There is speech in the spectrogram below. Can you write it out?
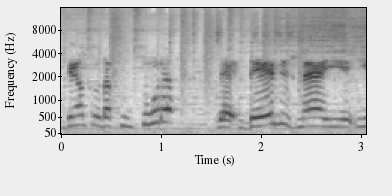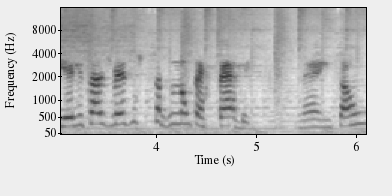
dentro da cultura de, deles, né? E, e eles às vezes não percebem. Né? Então,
